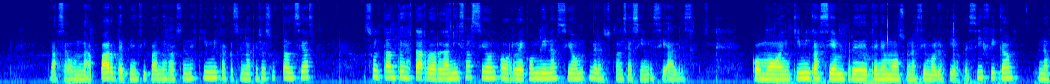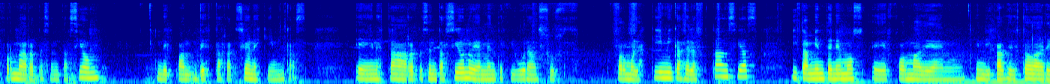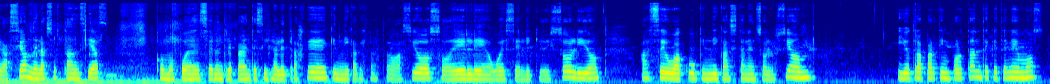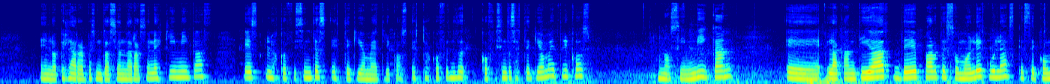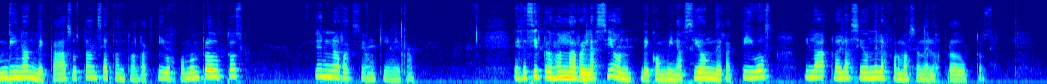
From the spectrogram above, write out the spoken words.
la segunda parte principal de reacciones químicas, que son aquellas sustancias resultantes de esta reorganización o recombinación de las sustancias iniciales. Como en química siempre tenemos una simbología específica, una forma de representación de, de estas reacciones químicas. En esta representación obviamente figuran sus fórmulas químicas de las sustancias y también tenemos eh, forma de em, indicar el estado de agregación de las sustancias, como pueden ser entre paréntesis la letra G, que indica que está en estado gaseoso, L o S líquido y sólido, AC o AQ que indican si están en solución. Y otra parte importante que tenemos en lo que es la representación de reacciones químicas es los coeficientes estequiométricos. Estos coeficientes estequiométricos nos indican eh, la cantidad de partes o moléculas que se combinan de cada sustancia, tanto en reactivos como en productos, en una reacción química. Es decir, que nos dan la relación de combinación de reactivos y la relación de la formación de los productos.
